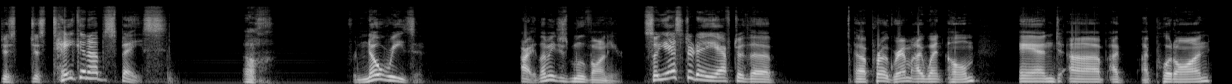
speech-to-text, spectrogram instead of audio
just just taking up space. Ugh. For no reason. All right, let me just move on here. So yesterday after the uh, program, I went home and uh, I, I put on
